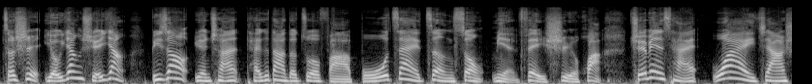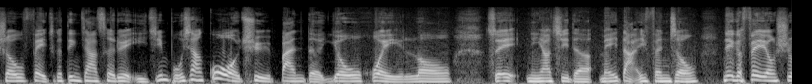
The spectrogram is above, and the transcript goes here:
则是有样学样，比照远传、台科大的做法，不再赠送免费市话，全面采外加收费。这个定价策略已经不像过去般的优惠喽。所以你要记得，每打一分钟。那个费用是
